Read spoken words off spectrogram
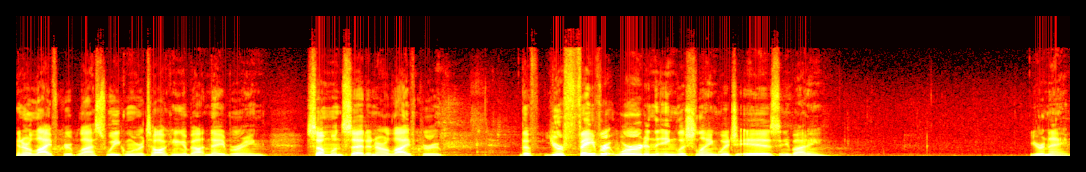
In our life group last week, when we were talking about neighboring, someone said in our life group, the, your favorite word in the English language is anybody? Your name.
